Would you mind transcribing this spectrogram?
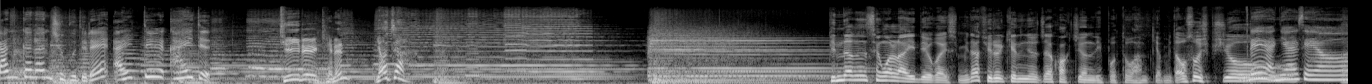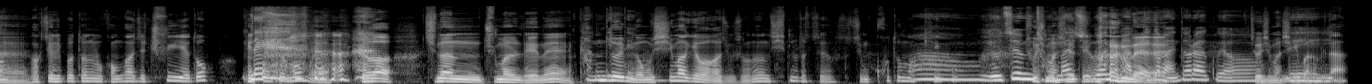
깐깐한 주부들의 알뜰 가이드. 뒤를 캐는 여자. 빛나는 생활 아이디어가 있습니다. 뒤를 캐는 여자 곽지연 리포터와 함께합니다. 어서 오십시오. 네, 안녕하세요. 네, 곽지연 리포터는 뭐 건강하지 추위에도 괜찮죠 뭐. 네. 제가 지난 주말 내내 편도염이. 너무 심하게 와가지고서는 힘들었어요. 지금 코도 막히고 아, 요즘 조심하셔야 정말 돼요. 주변에 감기가 네. 많더라고요. 조심하시기 네. 바랍니다.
